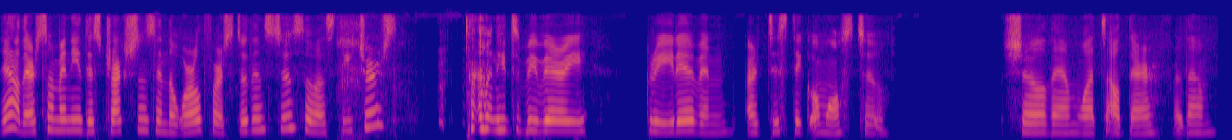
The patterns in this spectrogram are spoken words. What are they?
yeah, there's so many distractions in the world for students too. So as teachers, we need to be very creative and artistic almost to show them what's out there for them.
